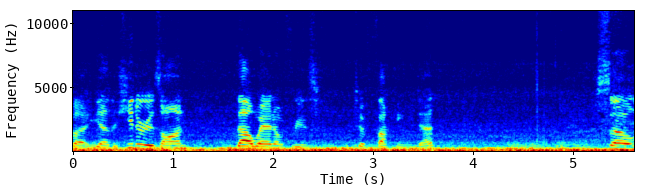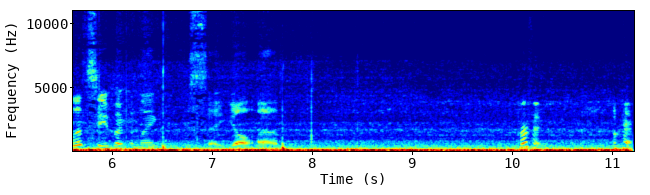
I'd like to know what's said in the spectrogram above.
but yeah, the heater is on. That way I don't freeze to fucking death. So let's see if I can like set y'all up. Perfect. Okay.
